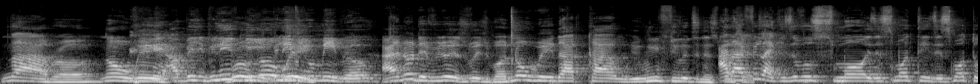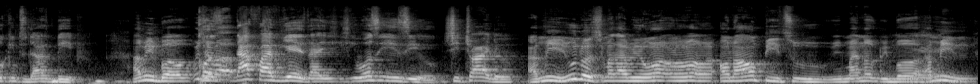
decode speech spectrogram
Nah, bro. No way. I be, believe Bro, me, no believe way. you me, bro. I know the video is rich, but no way that car you won't feel it in his pocket. And I feel like it's even small. It's a small thing. It's a small token to that babe. I mean, but Because that five years, that it wasn't easy. oh. She tried though. I mean, who knows? She might have been on, on, on her own P too. It might not be, but Yeah. I mean,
